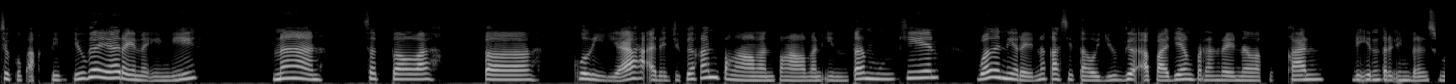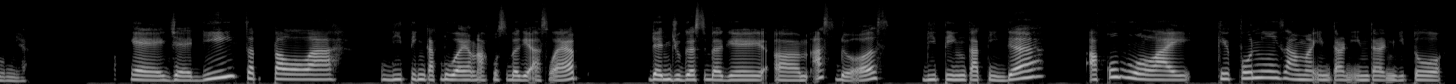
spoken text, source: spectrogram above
Cukup aktif juga ya Reina ini. Nah, setelah uh, kuliah ada juga kan pengalaman-pengalaman intern mungkin boleh nih Reina kasih tahu juga apa aja yang pernah Reina lakukan di intern-intern sebelumnya. Oke, jadi setelah di tingkat dua yang aku sebagai aslab dan juga sebagai um, asdos, di tingkat tiga aku mulai kepo nih sama intern-intern gitu.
